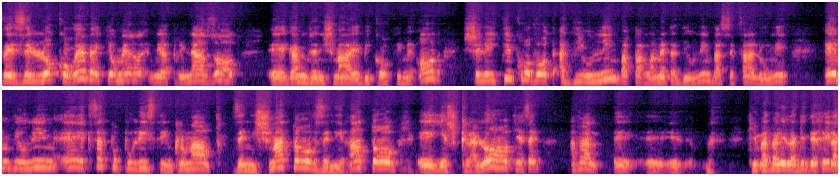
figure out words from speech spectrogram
וזה לא קורה, והייתי אומר מהבחינה הזאת, גם אם זה נשמע ביקורתי מאוד, שלעיתים קרובות הדיונים בפרלמנט, הדיונים באספה הלאומית, הם דיונים אה, קצת פופוליסטיים, כלומר זה נשמע טוב, זה נראה טוב, אה, יש קללות, יש... אבל אה, אה, אה, כמעט בא לי להגיד דחילה,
